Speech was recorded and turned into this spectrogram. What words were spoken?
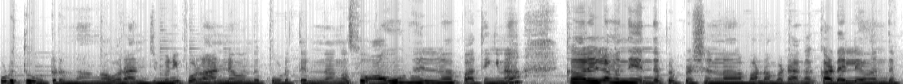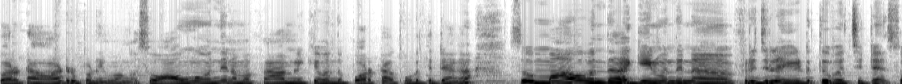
கொடுத்து விட்ருந்தாங்க ஒரு அஞ்சு மணி போல் அண்ணன் வந்து கொடுத்துருந்தாங்க. ஸோ அவங்க எல்லாம் பார்த்தீங்கன்னா காலையில் வந்து எந்த ப்ரிப்ரேஷன்லாம் பண்ண மாட்டாங்க. கடையில் வந்து பரோட்டா ஆர்டர் பண்ணிடுவாங்க. ஸோ அவங்க வந்து நம்ம ஃபேமிலிக்கு வந்து பரோட்டா கொடுத்துட்டாங்க. ஸோ மாவு வந்து அகெயின் வந்து நான் ஃப்ரிட்ஜில் எடுத்து வச்சுட்டேன். ஸோ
